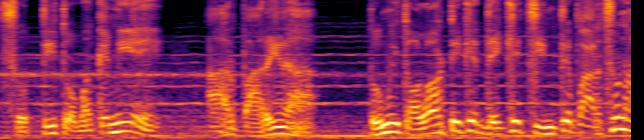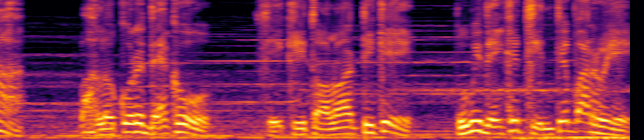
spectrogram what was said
সত্যি তোমাকে নিয়ে আর পারি না। তুমি তলোয়ারটিকে দেখে চিনতে পারছ না? ভালো করে দেখো ঠিকই তলোয়ারটিকে তুমি দেখে চিনতে পারবে।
